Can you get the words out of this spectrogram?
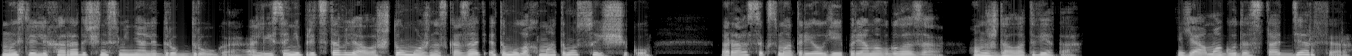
Мысли лихорадочно сменяли друг друга. Алиса не представляла, что можно сказать этому лохматому сыщику. Рассек смотрел ей прямо в глаза. Он ждал ответа. «Я могу достать Дерфер»,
